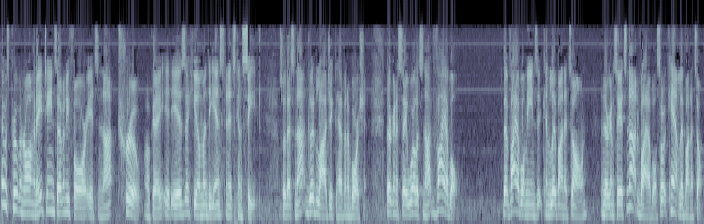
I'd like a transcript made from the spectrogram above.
That was proven wrong in 1874. It's not true, okay? It is a human the instant it's conceived. So that's not good logic to have an abortion. They're going to say, well, it's not viable. That viable means it can live on its own. And they're going to say it's not viable, so it can't live on its own.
